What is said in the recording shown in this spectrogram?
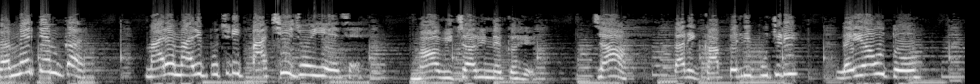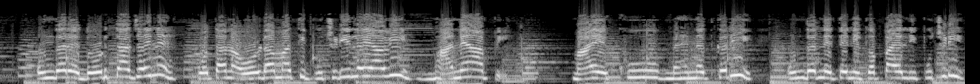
ગમે તેમ કર. મારે મારી પૂંછડી પાછી જોઈએ છે. માં વિચારીને કહે જા તારી કાપેલી પૂંછડી લઈ આવ તો. ઉંદરે દોડતા જઈને પોતાના ઓરડામાંથી પૂંછડી લઈ આવી માને આપી. માએ ખૂબ મહેનત કરી, ઉંદરને તેની કપાયેલી પૂંછડી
